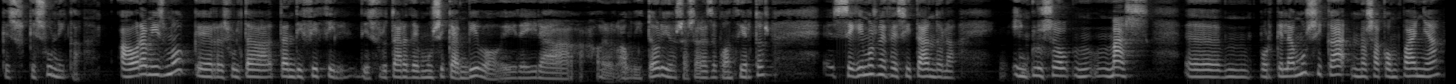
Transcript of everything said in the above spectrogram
que es única. Ahora mismo, que resulta tan difícil disfrutar de música en vivo y de ir a auditorios, a salas de conciertos, eh, seguimos necesitándola, incluso más, eh, porque la música nos acompaña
